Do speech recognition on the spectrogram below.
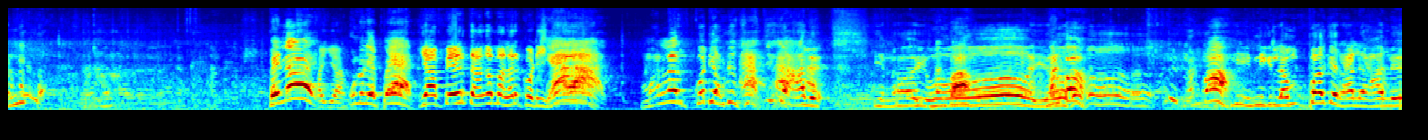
ஒண்ணு இல்ல பெண்ணே ஐயா. உன்னுடைய பேர்? என் பேர் தங்க மலர் கொடி. மலர் கொடி அப்படியே சுத்திட்டு ஆளு. இன்னைக்கு லம்பாக்குற ஆளு ஆளு.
